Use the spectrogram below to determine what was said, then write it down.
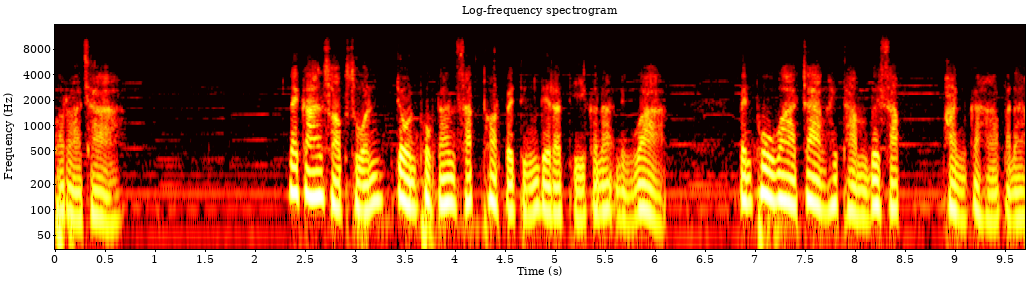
พระราชา ในการสอบสวนโจรพวกนั้นซัดทอดไปถึงเดรธีคณะหนึ่งว่า เป็นผู้ว่าจ้างให้ทำด้วยทรัพย์พันกหาปณะ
